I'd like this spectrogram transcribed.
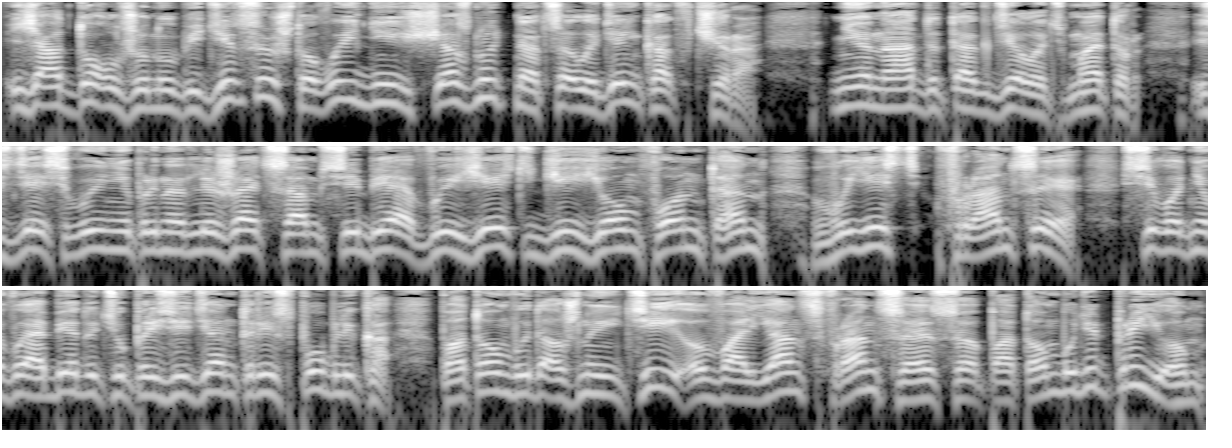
Я должен убедиться, что вы не исчезнуть на целый день, как вчера. Не надо так делать, мэтр. Здесь вы не принадлежать сам себе. Вы есть Гийом Фонтен. Вы есть Франция. Сегодня вы обедать у президента республика. Потом вы должны идти в Alliance Française. Потом будет прием.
